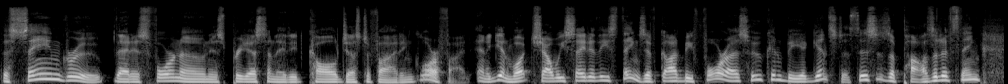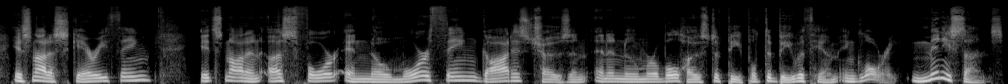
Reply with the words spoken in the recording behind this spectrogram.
the same group that is foreknown is predestinated, called, justified, and glorified. And again, what shall we say to these things? If God be for us, who can be against us? This is a positive thing. It's not a scary thing. It's not an us for and no more thing. God has chosen an innumerable host of people to be with him in glory. Many sons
